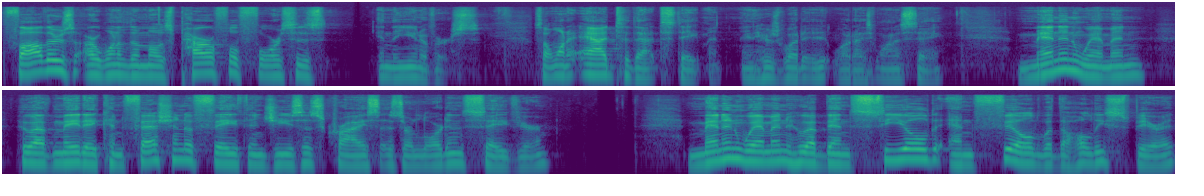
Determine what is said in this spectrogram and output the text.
Fathers are one of the most powerful forces in the universe. So, I want to add to that statement, and here's what, it, what I want to say Men and women who have made a confession of faith in Jesus Christ as their Lord and Savior, men and women who have been sealed and filled with the Holy Spirit,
